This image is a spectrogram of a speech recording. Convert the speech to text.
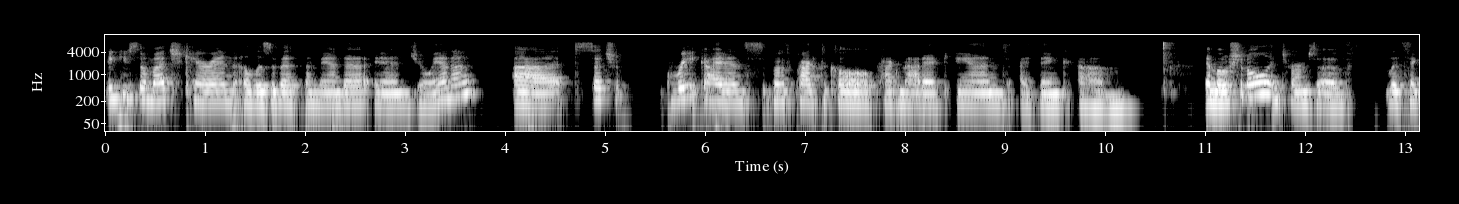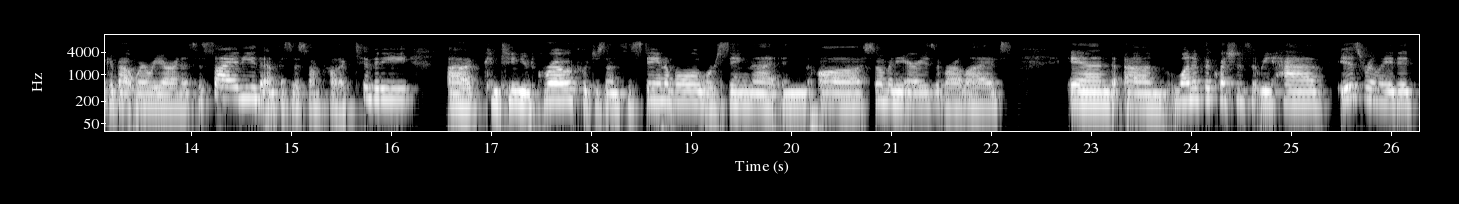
Thank you so much, Karen, Elizabeth, Amanda, and Johanna. Uh, such great guidance, both practical, pragmatic, and I think um, emotional in terms of let's think about where we are in a society, the emphasis on productivity, uh, continued growth, which is unsustainable. We're seeing that in uh, so many areas of our lives. And um, one of the questions that we have is related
